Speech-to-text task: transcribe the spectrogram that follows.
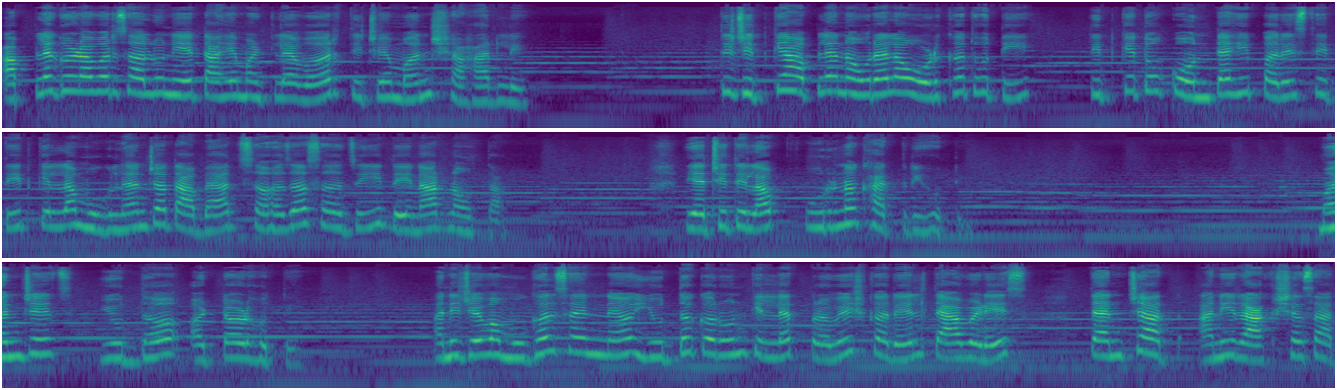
आपल्या गडावर चालून येत आहे म्हटल्यावर तिचे मन शहारले. ती जितके आपल्या नवऱ्याला ओळखत होती तितके तो कोणत्याही परिस्थितीत किल्ला मुघलांच्या ताब्यात सहजासहजी देणार नव्हता. याची तिला पूर्ण खात्री होती. म्हणजेच युद्ध अटळ होते. आणि जेव्हा मुघल सैन्य युद्ध करून किल्ल्यात प्रवेश करेल त्यावेळेस त्यांच्यात आणि राक्षसात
